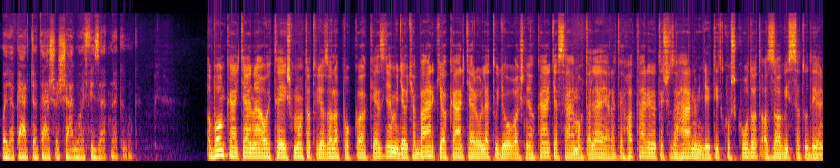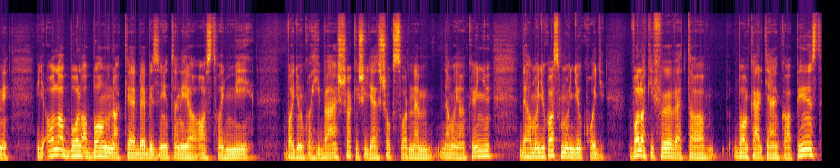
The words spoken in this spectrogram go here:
vagy a kártyatársaság majd fizet nekünk? A bankkártyánál, hogy te is mondtad, hogy az alapokkal kezdjem, ugye, hogyha bárki a kártyáról le tudja olvasni a kártyaszámot, a lejárati határidőt és az a három titkos kódot, azzal vissza tud élni. Ugye alapból a banknak kell bebizonyítania azt, hogy mi vagyunk a hibásak, és ugye ez sokszor nem, nem olyan könnyű, de ha mondjuk azt mondjuk, hogy valaki fölvett a bankkártyánkkal pénzt,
